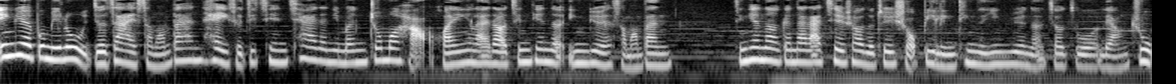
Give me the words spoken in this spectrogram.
音乐不迷路，就在扫盲班。嘿，手机前亲爱的你们，周末好，欢迎来到今天的音乐扫盲班。今天呢，跟大家介绍的这首必聆听的音乐呢，叫做《梁祝》，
